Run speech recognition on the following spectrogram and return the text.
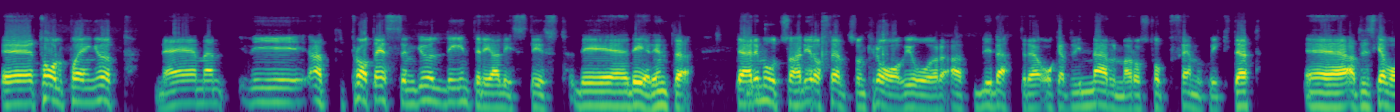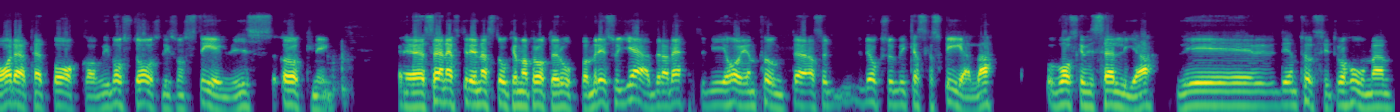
Eh, 12 poäng upp. Nej, men vi, att prata SM-guld är inte realistiskt. Det, det är det inte. Däremot så hade jag ställt som krav i år att bli bättre och att vi närmar oss topp fem-skiktet. Eh, att vi ska vara där tätt bakom. Vi måste ha oss liksom stegvis ökning. Eh, sen efter det nästa år kan man prata Europa, men det är så jädra rätt. Vi har ju en punkt där, alltså, det är också vilka ska spela och vad ska vi sälja? Vi, det är en tuff situation, men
